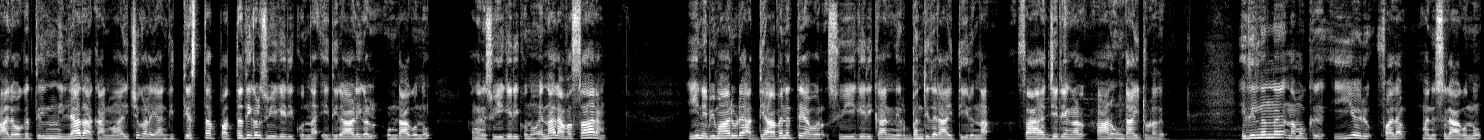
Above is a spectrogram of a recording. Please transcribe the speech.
ആ ലോകത്തിൽ നിന്ന് ഇല്ലാതാക്കാൻ മായ്ച്ചു കളയാൻ വ്യത്യസ്ത പദ്ധതികൾ സ്വീകരിക്കുന്ന എതിരാളികൾ ഉണ്ടാകുന്നു. അങ്ങനെ സ്വീകരിക്കുന്നു. എന്നാൽ അവസാനം ഈ നബിമാരുടെ അധ്യാപനത്തെ അവർ സ്വീകരിക്കാൻ നിർബന്ധിതരായിത്തീരുന്ന സാഹചര്യങ്ങൾ ആണ് ഉണ്ടായിട്ടുള്ളത്. ഇതിൽ നിന്ന് നമുക്ക് ഈ ഒരു ഫലം മനസ്സിലാകുന്നു.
